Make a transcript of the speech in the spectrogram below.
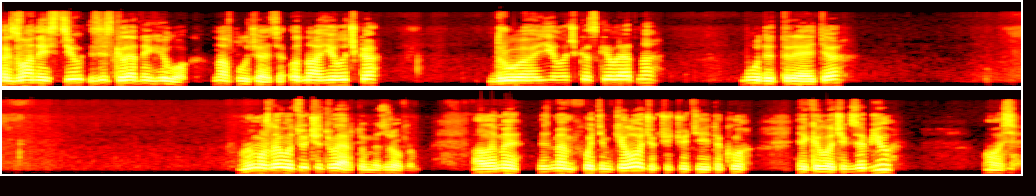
так званий стіл зі скелетних гілок. У нас виходить одна гілочка, друга гілочка скелетна, буде третя. Ну, можливо, цю четверту ми зробимо. Але ми візьмемо потім кілочок, чуть-чуть її таку, я кілочок заб'ю. Ось.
